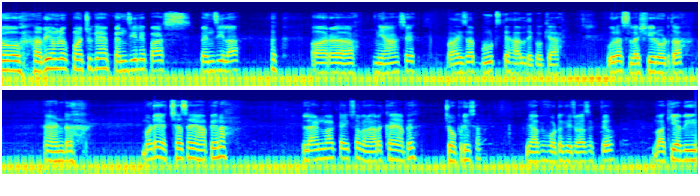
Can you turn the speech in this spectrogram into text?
so अभी हम लोग पहुँच चुके हैं पेंजिले पास पेंजिला और यहाँ से भाई साहब बूट्स के हाल देखो क्या। पूरा स्लशी रोड था। एंड बड़े अच्छा सा यहाँ पे ना लैंडमार्क टाइप सा बना रखा है यहाँ पे चौपड़ी सा। यहाँ पे फ़ोटो खिंचवा सकते हो। बाकी अभी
